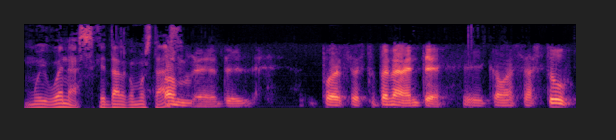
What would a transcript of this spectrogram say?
Muy buenas, ¿qué tal? ¿Cómo estás? Hombre, pues estupendamente. ¿Y cómo estás tú?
